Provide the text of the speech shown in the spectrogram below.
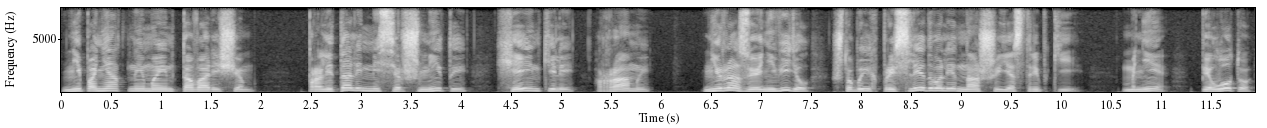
непонятные моим товарищам. Пролетали мессершмитты, Хейнкели, Рамы. Ни разу я не видел, чтобы их преследовали наши ястребки. Мне, пилоту,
